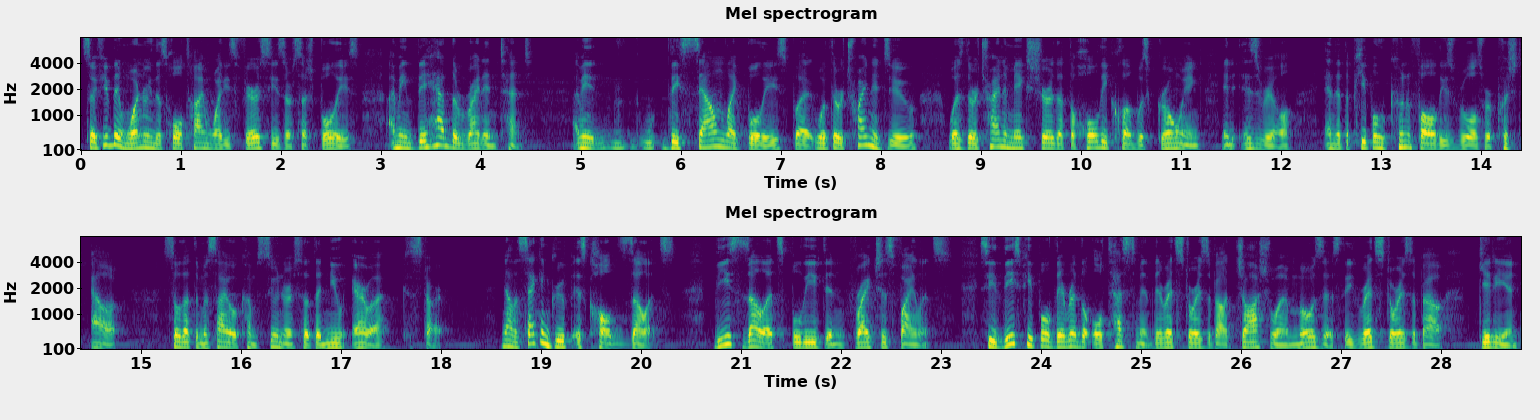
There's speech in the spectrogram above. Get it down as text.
So if you've been wondering this whole time why these Pharisees are such bullies, I mean, they had the right intent. I mean, they sound like bullies, but what they were trying to do was they were trying to make sure that the Holy Club was growing in Israel and that the people who couldn't follow these rules were pushed out so that the Messiah would come sooner so that the new era could start. Now, the second group is called zealots. These zealots believed in righteous violence. See, these people, they read the Old Testament, they read stories about Joshua and Moses, they read stories about Gideon,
